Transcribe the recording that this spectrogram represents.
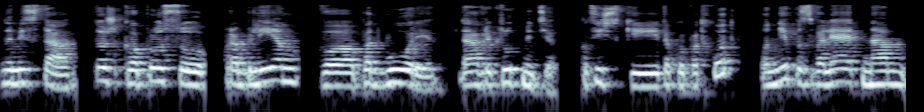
на места. Тоже к вопросу проблем в подборе, да, в рекрутменте. Классический такой подход, он не позволяет нам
